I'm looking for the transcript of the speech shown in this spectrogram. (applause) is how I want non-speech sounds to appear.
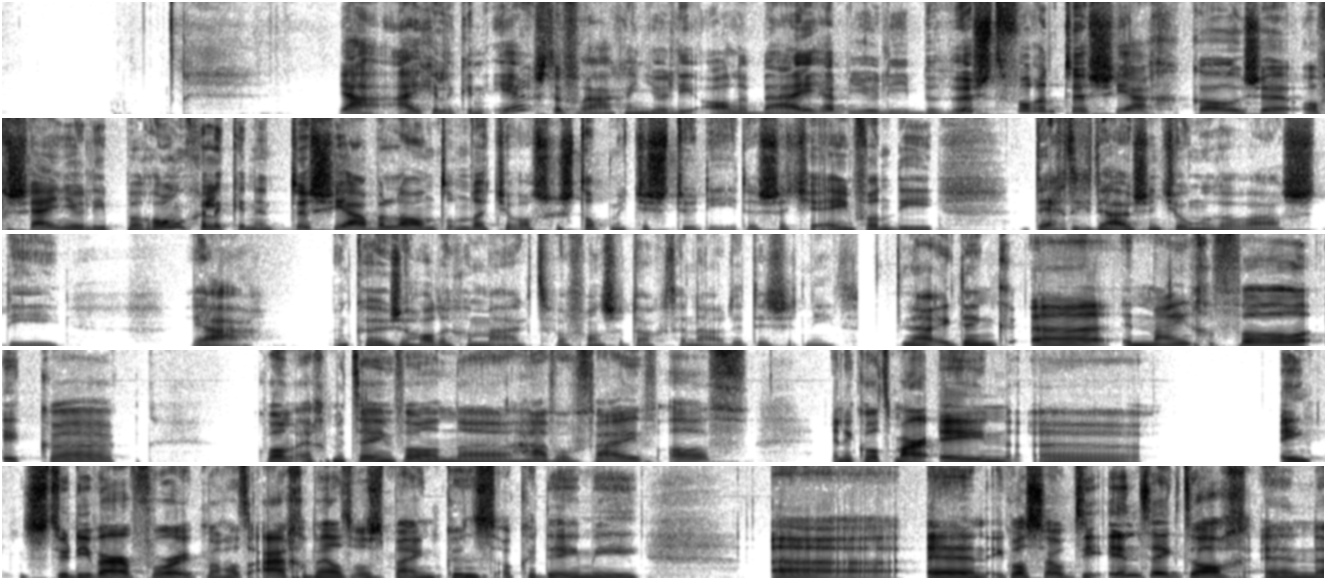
ja, eigenlijk een eerste vraag aan jullie allebei. Hebben jullie bewust voor een tussenjaar gekozen? Of zijn jullie per ongeluk in een tussenjaar beland omdat je was gestopt met je studie? Dus dat je een van die 30.000 jongeren was die ja, een keuze hadden gemaakt waarvan ze dachten, nou, dit is het niet. Nou, ik denk uh, in mijn geval, ik uh, kwam echt meteen van uh, HAVO 5 af. En ik had maar één, één studie waarvoor ik me had aangemeld, was bij een kunstacademie. en ik was er op die intakedag en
